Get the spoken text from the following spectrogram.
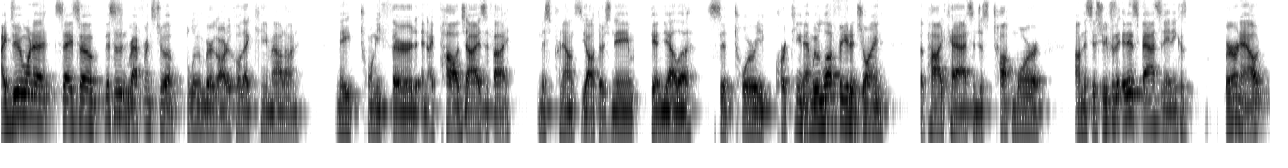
I do want to say so this is in reference to a Bloomberg article that came out on May 23rd. And I apologize if I mispronounced the author's name, Daniela Satori Cortina. And we would love for you to join the podcast and just talk more on this issue because it is fascinating because burnout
